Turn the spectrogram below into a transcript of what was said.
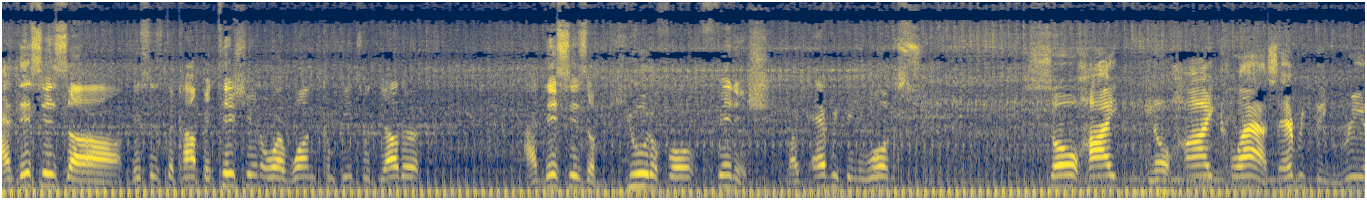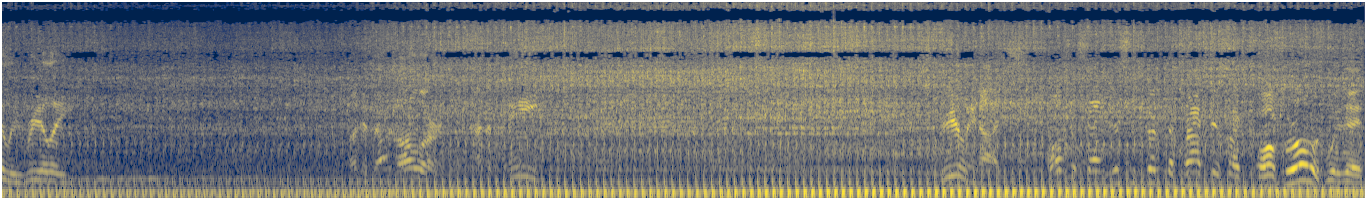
and this is uh, this is the competition, or one competes with the other, and this is a beautiful finish. Like everything looks so high, you know, high class. Everything really, really. Look at the color and the paint. It's really nice. Also, Sam, this is good to practice like off-road with it.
